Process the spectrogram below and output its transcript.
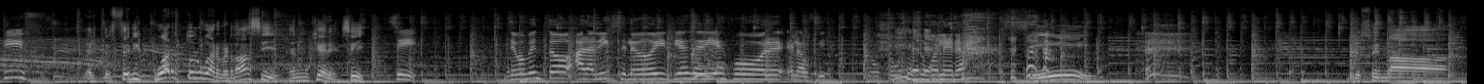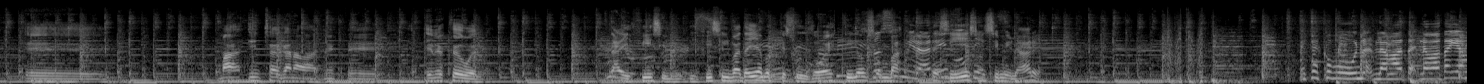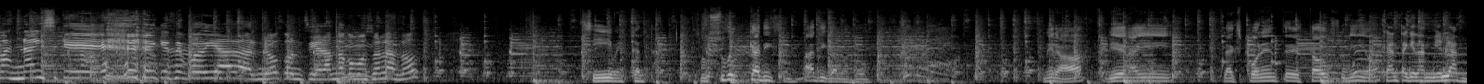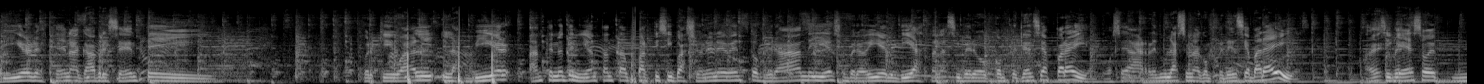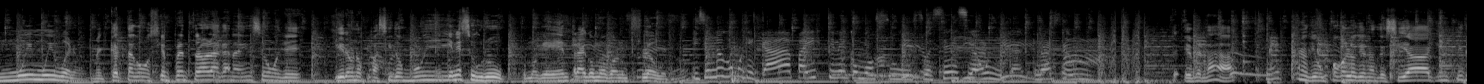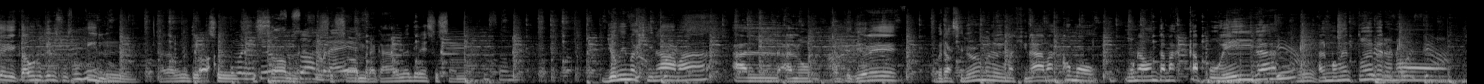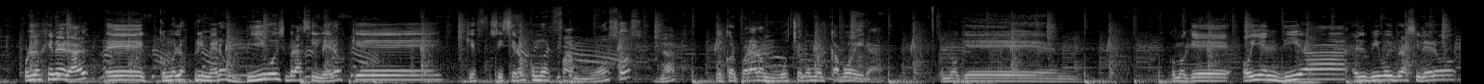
Steve. El tercer y cuarto lugar, ¿verdad? Sí, en mujeres, sí. Sí. De momento a la Dix le doy 10 de 10 por el outfit. Me gustó mucho su polera. Sí. Yo soy más, eh, más hincha de Canadá en este, en este duelo. Está difícil, difícil batalla porque sus dos estilos ¿Son son, bastante... similares? Sí, son similares. Esta es como una- la, bata- la batalla más nice que, que se podía dar, ¿no? Considerando cómo son las dos. Sí, me encanta. Son súper carismáticas las dos. Mira, bien ahí la exponente de Estados Unidos. Me encanta que también las Bigger estén acá presentes y... Porque igual las Bigger antes no tenían tanta participación en eventos grandes y eso, pero hoy en día están así, pero competencias para ellas. O sea, Red Bull hace una competencia para ellas. Así me, que eso es muy, muy bueno. me encanta como siempre ha entrado la canadiense, como que tira unos pasitos muy... Tiene su grupo, como que entra como con un flow, ¿no? Y siento como que cada país tiene como su, su esencia única, que lo hace único. Es verdad. ¿ah? Bueno, que un poco lo que nos decía Kim Peter, que cada uno tiene su estilo. Mm, Cada uno tiene Oh, su, su sombra, su ¿eh? sombra, cada uno tiene su sombra. Sí, Yo me imaginaba más al- a los competidores brasileños, me lo imaginaba más como una onda más capoeira al momento de, pero no... Por lo general, eh, como los primeros b-boys brasileros que, que se hicieron como famosos, ¿Ya? incorporaron mucho como el capoeira. Como que. Como que hoy en día el b-boy brasilero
